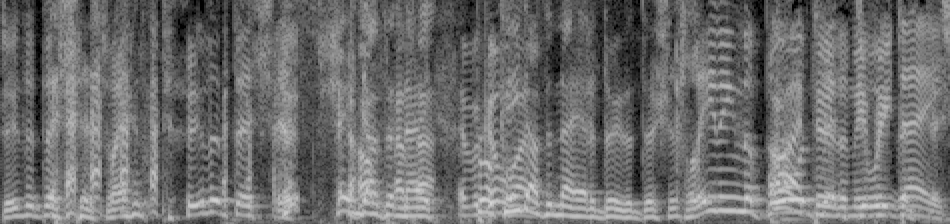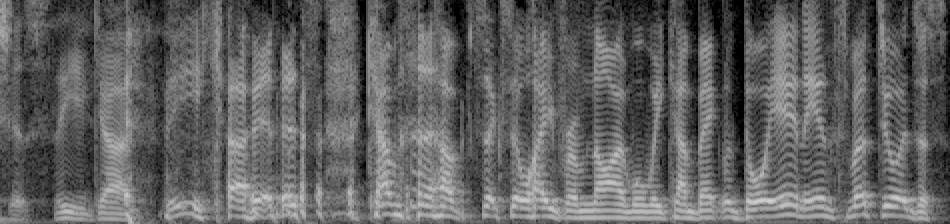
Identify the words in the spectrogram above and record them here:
Do the dishes, man. do the dishes. He doesn't know. Brook, he doesn't know how to do the dishes. Cleaning the boards do and doing the dishes. There you go. There you go. It is coming up six away from nine when we come back. The Doyen Ian Smith joins us.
